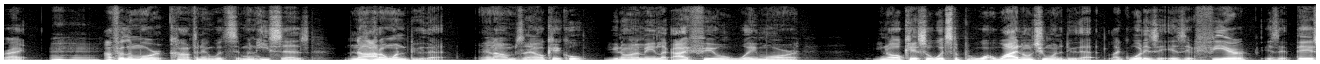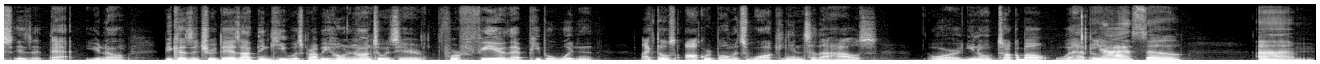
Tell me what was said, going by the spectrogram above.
Right. I'm feeling more confident with when he says, "No, I don't want to do that," and I'm saying, "Okay, cool." You know what I mean? Like I feel way more. You know, okay. So what's the? wh- Why don't you want to do that? Like, what is it? Is it fear? Is it this? Is it that? You know, because the truth is, I think he was probably holding on to his hair for fear that people wouldn't like those awkward moments walking into the house, or you know, talk about what happened. when- Yeah, so um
